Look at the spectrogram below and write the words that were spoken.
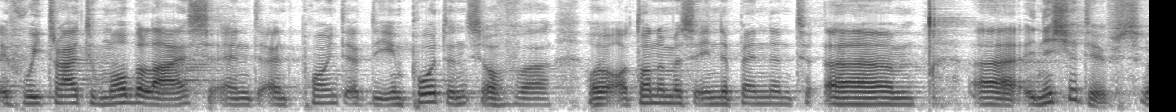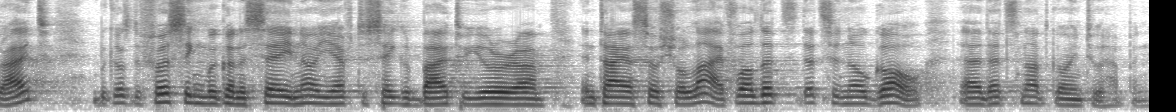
if we try to mobilize and, and point at the importance of uh, autonomous independent um, initiatives, right? because the first thing we're going to say, no, you have to say goodbye to your uh, entire social life. Well, that's, that's a no-go. Uh, that's not going to happen.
